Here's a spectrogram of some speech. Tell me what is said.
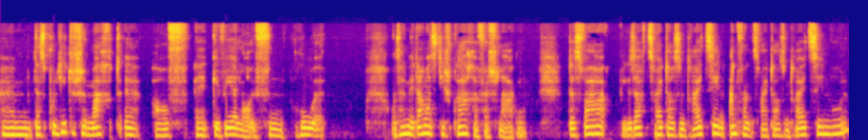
ähm, dass politische Macht äh, auf äh, Gewehrläufen ruhe. Und es hat mir damals die Sprache verschlagen. Das war, wie gesagt, 2013, Anfang 2013 wohl,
